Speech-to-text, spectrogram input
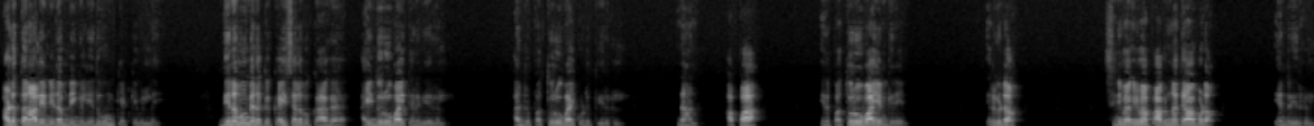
அடுத்த நாள் என்னிடம் நீங்கள் எதுவும் கேட்கவில்லை. தினமும் எனக்கு கை செலவுக்காக ஐந்து ரூபாய் தருவீர்கள். அன்று பத்து ரூபாய் கொடுத்தீர்கள். நான் அப்பா இது பத்து ரூபாய் என்கிறேன். இருக்கட்டும் சினிமா கினிமா பார்க்கணும்னா தேவைப்படும் என்றீர்கள்.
